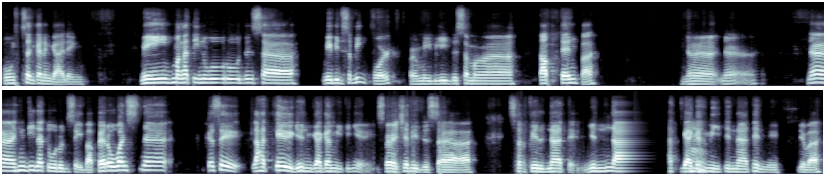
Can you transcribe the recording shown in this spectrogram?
kung saan ka nang galing. May mga tinuro dun sa, maybe sa Big Four, or maybe dun sa mga top 10 pa, na, na, na hindi naturo sa iba. Pero once na kasi lahat kayo yun gagamitin niyo eh. Especially do sa sa field natin. Yun na at gagamitin natin eh, 'di ba?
